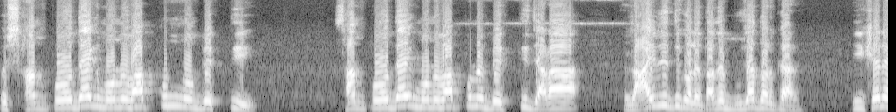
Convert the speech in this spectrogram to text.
ওই সাম্প্রদায়িক মনোভাবপূর্ণ ব্যক্তি, সাম্প্রদায়িক মনোভাবপূর্ণ ব্যক্তি যারা রাজনীতি করে, তাদের বোঝা দরকার, এখানে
